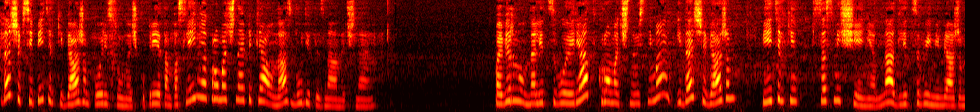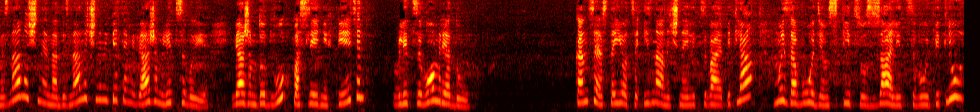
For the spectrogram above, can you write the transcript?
Дальше все петельки вяжем по рисунку. При этом последняя кромочная петля у нас будет изнаночная. Повернув на лицевой ряд, кромочную снимаем и дальше вяжем петельки со смещением. Над лицевыми вяжем изнаночные, над изнаночными петлями вяжем лицевые. Вяжем до двух последних петель в лицевом ряду конце остается изнаночная лицевая петля. Мы заводим спицу за лицевую петлю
